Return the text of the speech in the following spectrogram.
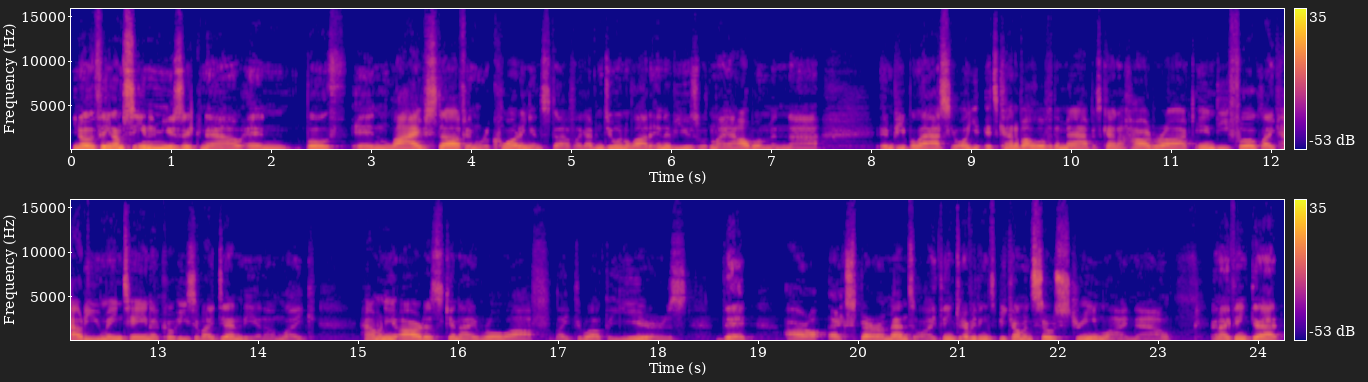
you know, the thing I'm seeing in music now, and both in live stuff and recording and stuff. Like I've been doing a lot of interviews with my album, and uh, and people ask, well, it's kind of all over the map. It's kind of hard rock, indie folk. Like, how do you maintain a cohesive identity? And I'm like, how many artists can I roll off like throughout the years that are experimental? I think everything's becoming so streamlined now, and I think that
